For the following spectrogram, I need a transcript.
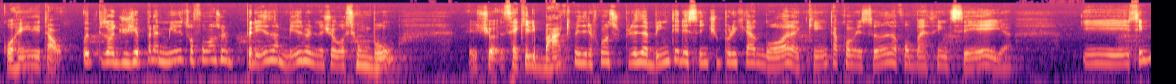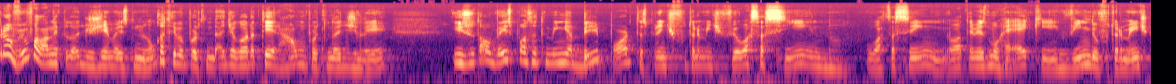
correndo e tal. O episódio G, pra mim, ele só foi uma surpresa mesmo. Ele não chegou a ser um bom. Se é aquele baque, mas ele foi uma surpresa bem interessante. Porque agora, quem tá começando a acompanhar a Senseiya. E sempre ouviu falar no episódio G, mas nunca teve oportunidade, agora terá uma oportunidade de ler. Isso talvez possa também abrir portas pra gente futuramente ver o assassino, o assassino, ou até mesmo o hacking vindo futuramente.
